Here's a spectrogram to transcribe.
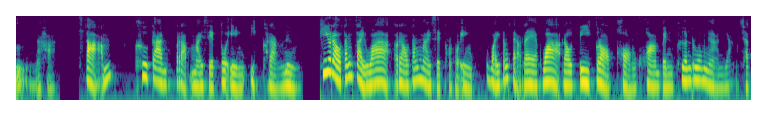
อื่นนะคะ 3. คือการปรับ mindset ตัวเองอีกครั้งหนึ่งที่เราตั้งใจว่าเราตั้ง mindset ของตัวเอง ไว้ตั้งแต่แรกว่าเราตีกรอบของความเป็นเพื่อนร่วมงานอย่างชัด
